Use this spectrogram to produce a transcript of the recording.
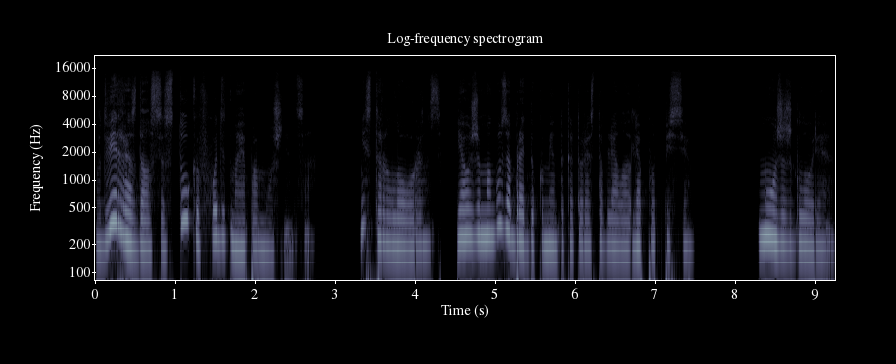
В дверь раздался стук, и входит моя помощница. «Мистер Лоуренс, я уже могу забрать документы, которые оставляла для подписи?» «Можешь, Глория».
